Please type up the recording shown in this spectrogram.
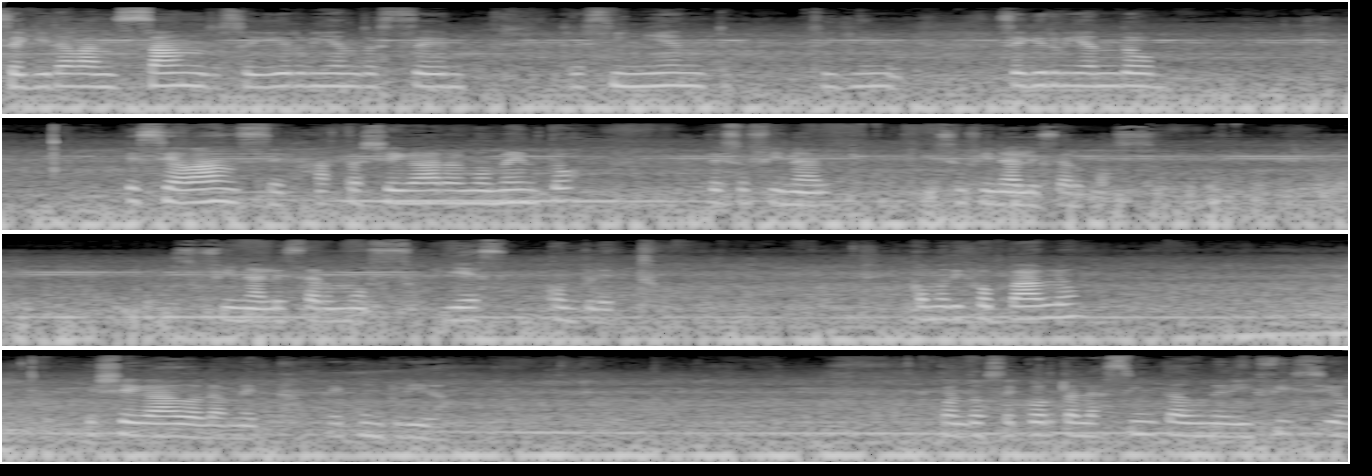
seguir avanzando, seguir viendo ese crecimiento, seguir, viendo ese avance hasta llegar al momento de su final. Y su final es hermoso final es hermoso y es completo. Como dijo Pablo, he llegado a la meta, he cumplido. Cuando se corta la cinta de un edificio,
